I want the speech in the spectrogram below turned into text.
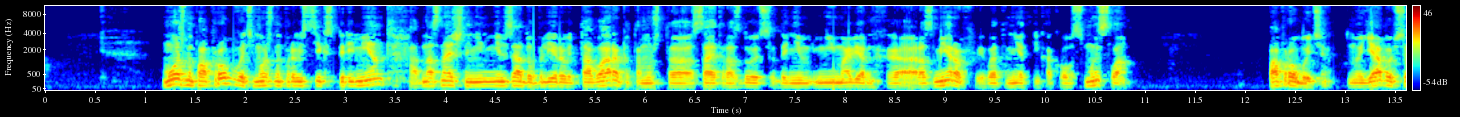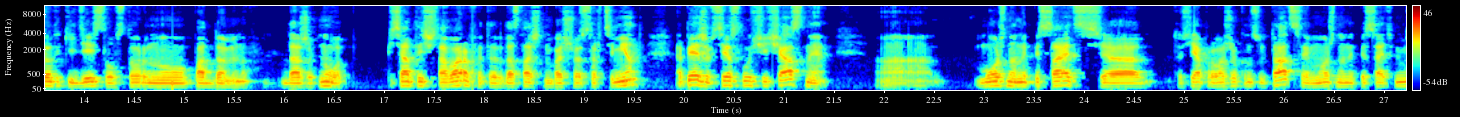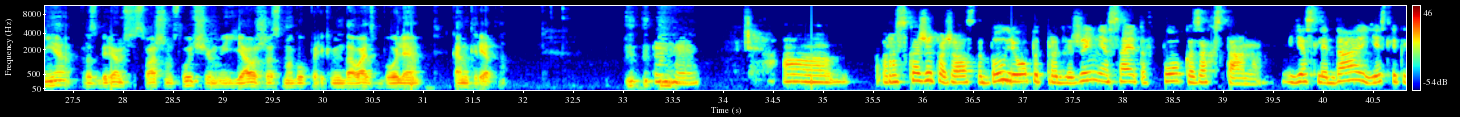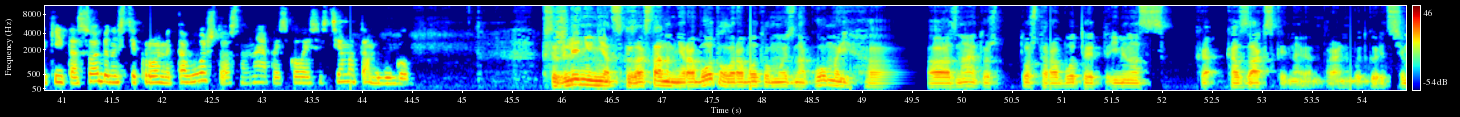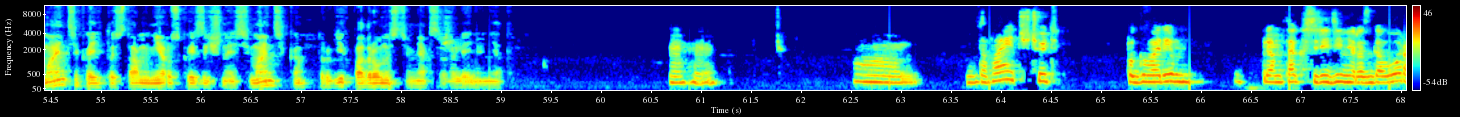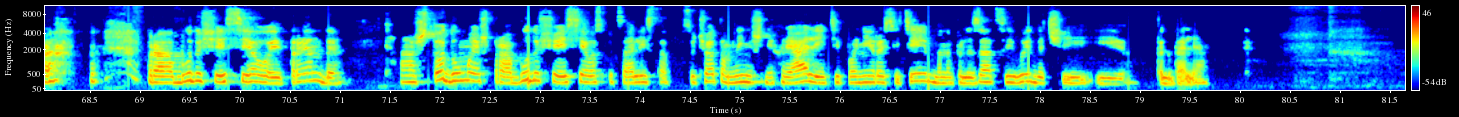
Можно попробовать, можно провести эксперимент. Однозначно не, нельзя дублировать товары, потому что сайт раздуется до неимоверных э, размеров, и в этом нет никакого смысла. Попробуйте. Но я бы все-таки действовал в сторону поддоменов. Даже, ну вот, 50 тысяч товаров – это достаточно большой ассортимент. Опять же, все случаи частные. А, можно написать то есть я провожу консультации, можно написать мне, разберемся с вашим случаем, и я уже смогу порекомендовать более конкретно. А, расскажи, пожалуйста, был ли опыт продвижения сайтов по Казахстану? Если да, есть ли какие-то особенности, кроме того, что основная поисковая система там Google? К сожалению, нет, с Казахстаном не работал. Работал мой знакомый. Знаю то, то, что работает именно с казахской, наверное, правильно будет говорить, семантикой, то есть там не русскоязычная семантика. Других подробностей у меня, к сожалению, нет. Угу. Давай чуть-чуть поговорим прям так в середине разговора про будущее SEO и тренды. А что думаешь про будущее SEO-специалистов с учетом нынешних реалий типа нейросетей, монополизации выдачи и так далее?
